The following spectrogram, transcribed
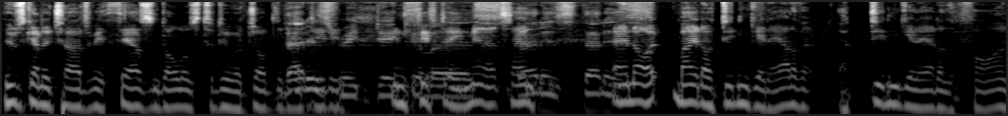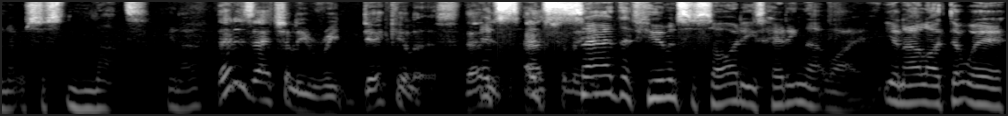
who's going to charge me thousand dollars to do a job that, I did in, in 15 minutes. And, that is that is and I, mate, I didn't get out of it. I didn't get out of the fine. It was just nuts. You know. that is actually ridiculous. That is it's actually it's sad that human society is heading that way. You know, like that we're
